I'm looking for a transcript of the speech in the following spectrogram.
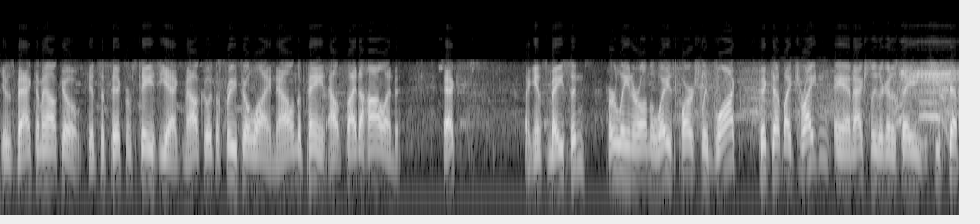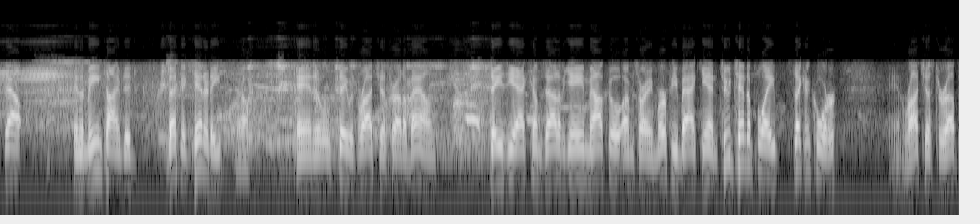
Gives back to Malco. Gets a pick from Stasiak. Malco at the free throw line. Now in the paint. Outside to Holland. X against Mason. Her leaner on the way is partially blocked. Picked up by Triton. And actually, they're going to say she stepped out. In the meantime, did Becca Kennedy. And it will stay with Rochester out of bounds. Stasiak comes out of the game. Malco, I'm sorry, Murphy back in. 2.10 to play, second quarter. And Rochester up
